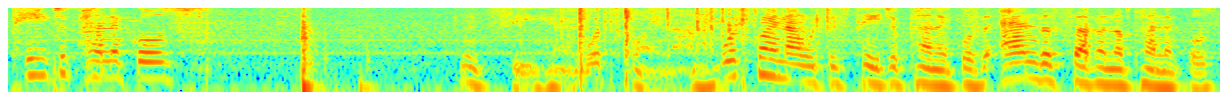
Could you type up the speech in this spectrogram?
Page of Pentacles. Let's see here. What's going on? What's going on with this Page of Pentacles and the Seven of Pentacles?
